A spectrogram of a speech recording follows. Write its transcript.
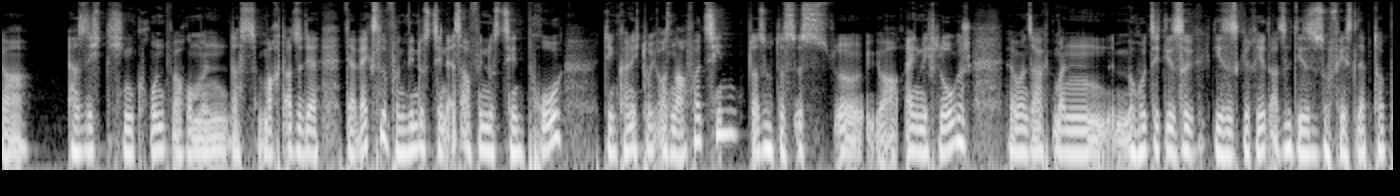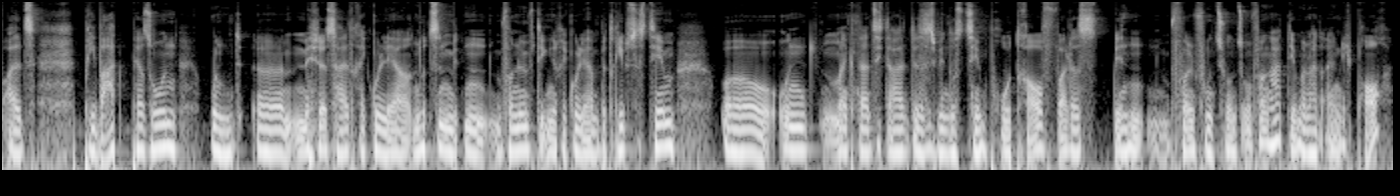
ja, ersichtlichen Grund, warum man das macht. Also der, der Wechsel von Windows 10S auf Windows 10 Pro, den kann ich durchaus nachvollziehen. Also das ist äh, ja eigentlich logisch, wenn man sagt, man holt sich diese, dieses Gerät, also dieses Surface Laptop als Privatperson und äh, möchte es halt regulär nutzen mit einem vernünftigen regulären Betriebssystem äh, und man knallt sich da halt dieses Windows 10 Pro drauf, weil das den vollen Funktionsumfang hat, den man halt eigentlich braucht.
